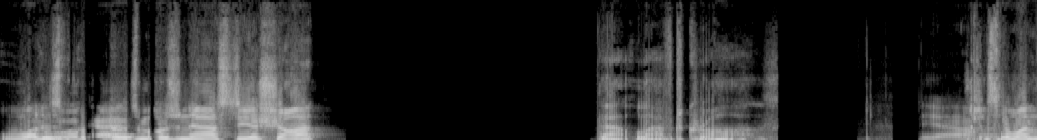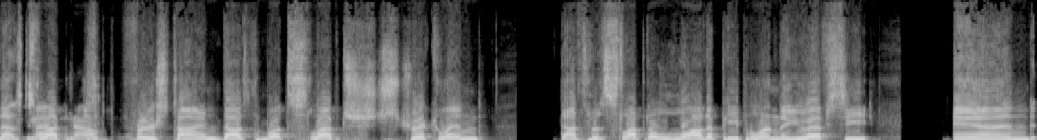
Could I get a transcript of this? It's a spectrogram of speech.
What Ooh, is okay. most nastiest shot? That left cross. Yeah. It's the one that slept now. first time. That's what slept Strickland. That's what slept a lot of people in the UFC. And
